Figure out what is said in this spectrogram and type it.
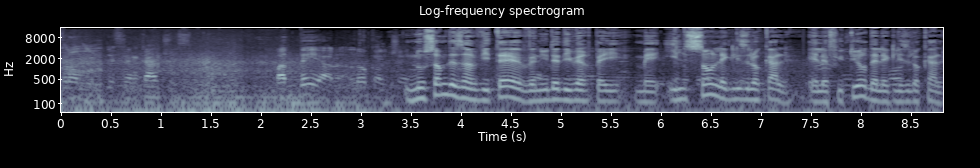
from different countries. Nous sommes des invités venus de divers pays, mais ils sont l'Église locale et le futur de l'Église locale.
